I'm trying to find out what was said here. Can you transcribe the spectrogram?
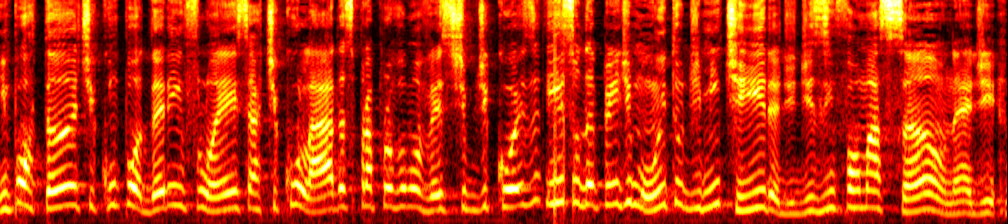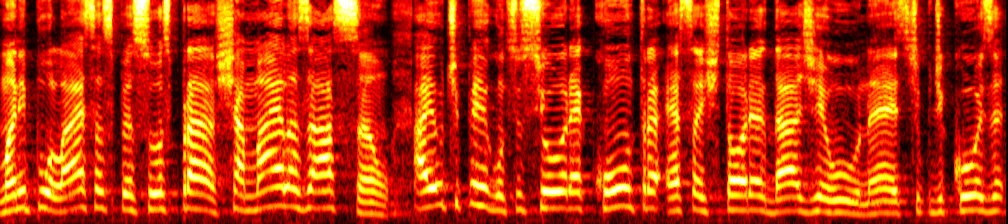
importante, com poder e influência articuladas para promover esse tipo de coisa. E isso depende muito de mentira, de desinformação, né, de manipular essas pessoas para chamar elas à ação. Aí eu te pergunto se o senhor é contra essa história da AGU, né, esse tipo de coisa,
